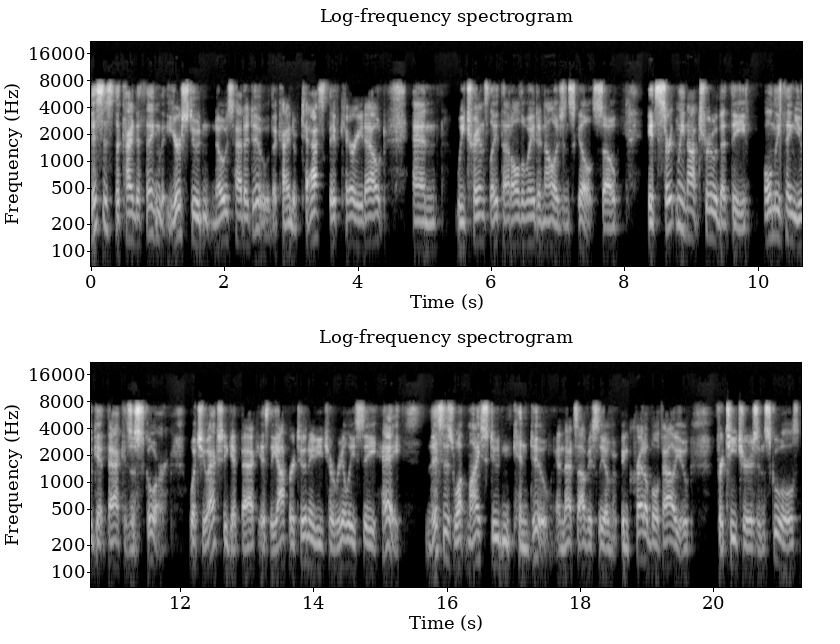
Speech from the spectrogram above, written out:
this is the kind of thing that your student knows how to do, the kind of task they've carried out, and we translate that all the way to knowledge and skills. So it's certainly not true that the only thing you get back is a score. What you actually get back is the opportunity to really see, hey, this is what my student can do. And that's obviously of incredible value for teachers and schools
